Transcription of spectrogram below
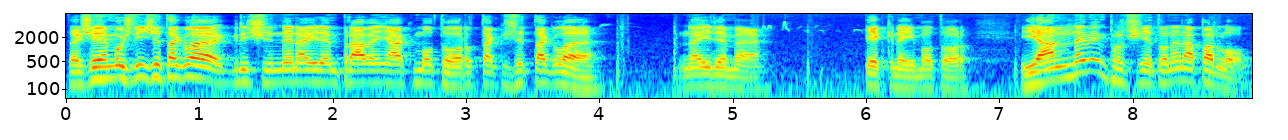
Takže je možný, že takhle, když nenajdeme právě nějak motor, takže takhle najdeme pěkný motor. Já nevím, proč mě to nenapadlo.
